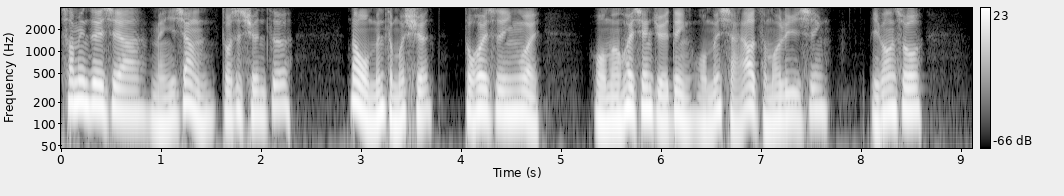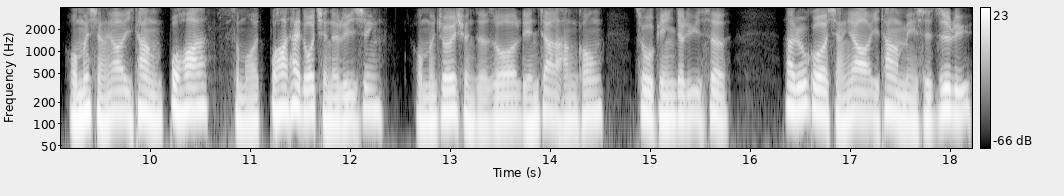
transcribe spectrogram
上面这些啊，每一项都是选择。那我们怎么选，都会是因为我们会先决定我们想要怎么旅行。比方说，我们想要一趟不花什么、不花太多钱的旅行，我们就会选择说廉价的航空，住便宜的旅社。那如果想要一趟美食之旅，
